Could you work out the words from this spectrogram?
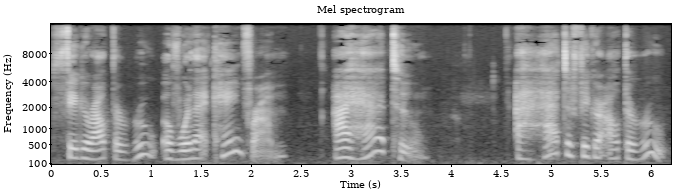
figure out the root of where that came from. I had to. I had to figure out the root.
